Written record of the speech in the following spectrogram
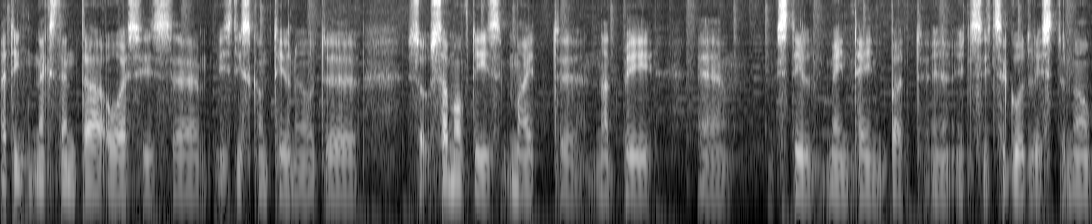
I think Nexenta OS is uh, is discontinued, so some of these might not be still maintained, but it's it's a good list to know.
